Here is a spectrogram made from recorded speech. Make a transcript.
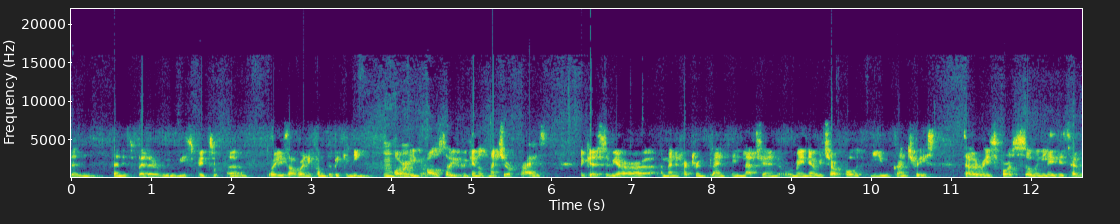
then then it's better we, we split uh, ways already from the beginning. Or if also if we cannot match your price, because we are a manufacturing plant in Latvia and Romania, which are both EU countries. Salaries for sewing ladies have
